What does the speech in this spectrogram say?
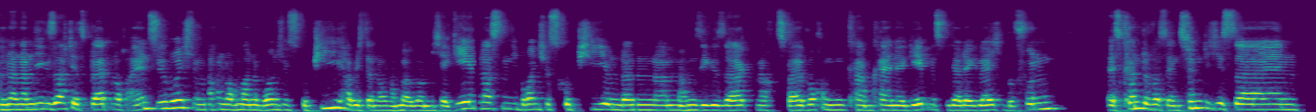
und dann haben die gesagt, jetzt bleibt noch eins übrig, wir machen nochmal eine Bronchoskopie. Habe ich dann auch nochmal über mich ergehen lassen, die Bronchoskopie. Und dann ähm, haben sie gesagt, nach zwei Wochen kam kein Ergebnis, wieder der gleiche Befund. Es könnte was Entzündliches sein.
